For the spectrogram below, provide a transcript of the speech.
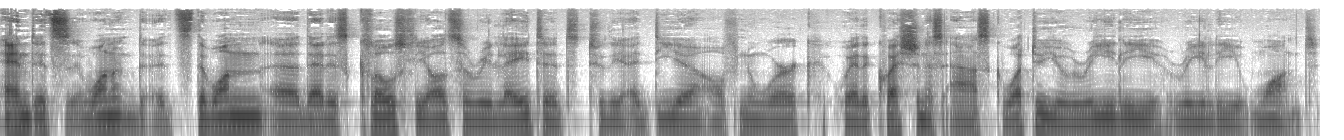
and it's one it's the one uh, that is closely also related to the idea of new work where the question is asked what do you really really want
